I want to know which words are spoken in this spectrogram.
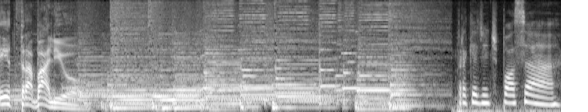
Retrabalho. Para que a gente possa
